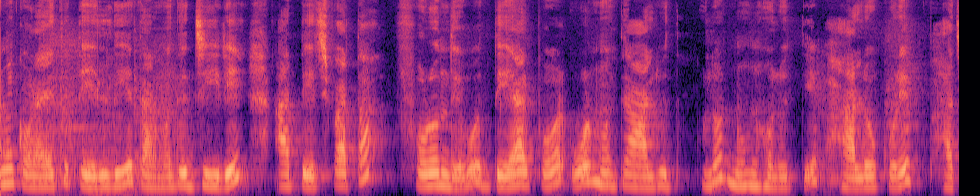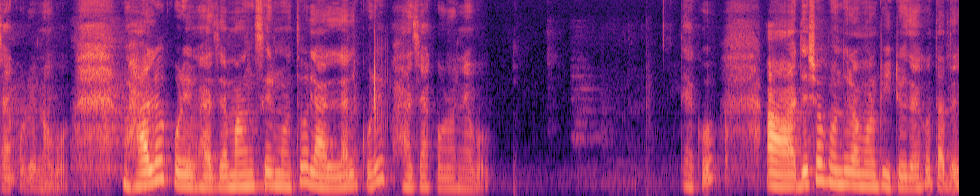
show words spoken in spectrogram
আমি কড়াইতে তেল দিয়ে তার মধ্যে জিরে আর তেজপাতা ফোড়ন দেব। দেওয়ার পর ওর মধ্যে আলুগুলো নুন হলুদ দিয়ে ভালো করে ভাজা করে নেব। ভালো করে ভাজা, মাংসের মতো লাল লাল করে ভাজা করে নেব। দেখো। আর যেসব বন্ধুরা আমার ভিডিও দেখো, তাদের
